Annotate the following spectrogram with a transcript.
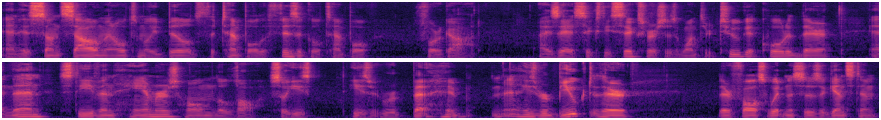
and his son Solomon ultimately builds the temple, the physical temple for God. Isaiah 66, verses 1 through 2 get quoted there. And then Stephen hammers home the law. So he's He's rebe- he's rebuked their their false witnesses against him,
